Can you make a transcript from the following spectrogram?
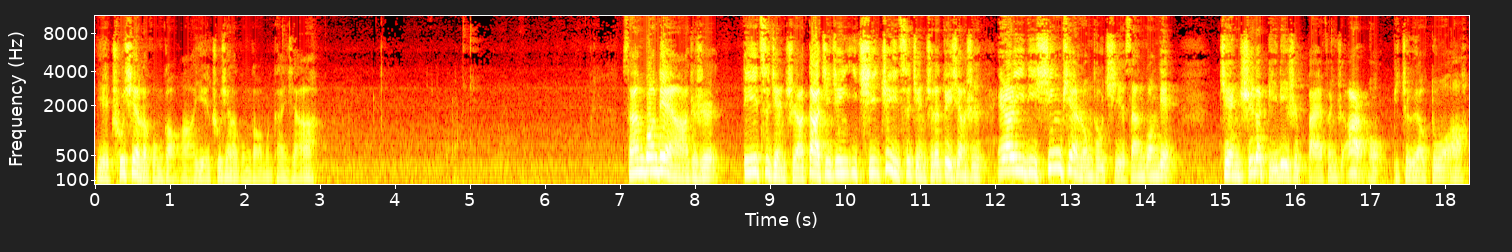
也出现了公告啊，也出现了公告。我们看一下啊，三光电啊，这是第一次减持啊，大基金一期，这一次减持的对象是 LED 芯片龙头企业三光电，减持的比例是百分之二哦，比这个要多啊。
